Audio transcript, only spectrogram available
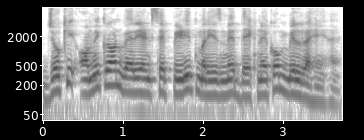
जो कि ओमिक्रॉन वेरिएंट से पीड़ित मरीज़ में देखने को मिल रहे हैं?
